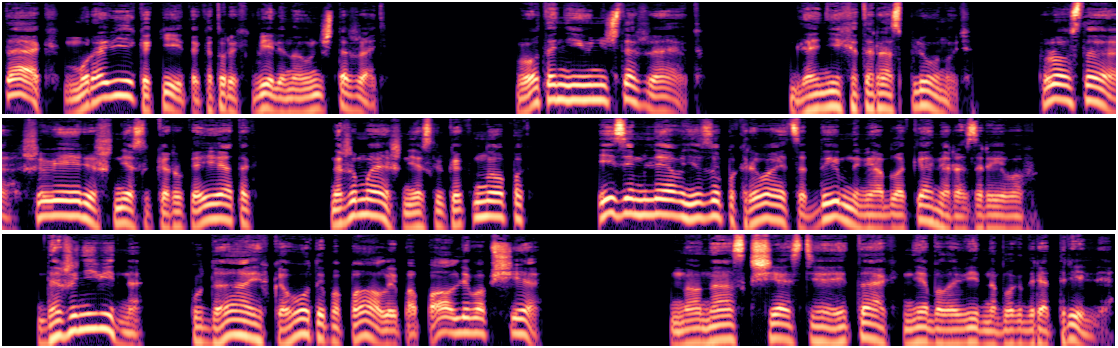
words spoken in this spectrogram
Так, муравьи какие-то, которых велено уничтожать. Вот они и уничтожают. Для них это расплюнуть. Просто шевелишь несколько рукояток, нажимаешь несколько кнопок, и земля внизу покрывается дымными облаками разрывов. Даже не видно, куда и в кого ты попал, и попал ли вообще. Но нас, к счастью, и так не было видно благодаря Трилле.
